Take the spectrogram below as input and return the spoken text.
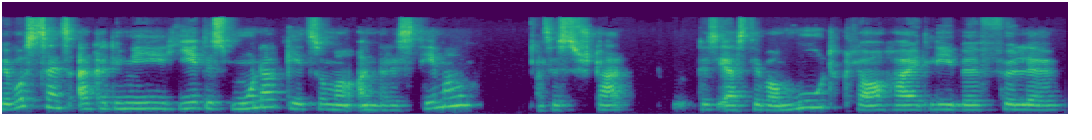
Bewusstseinsakademie, jedes Monat geht es um ein anderes Thema. Also es start, das erste war Mut, Klarheit, Liebe, Fülle,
